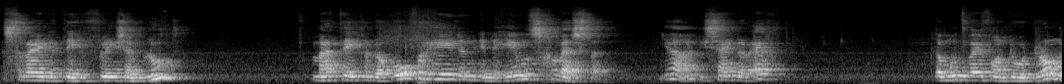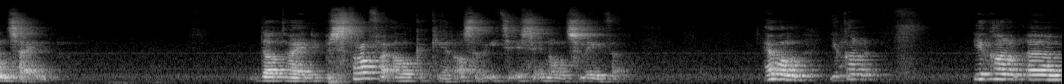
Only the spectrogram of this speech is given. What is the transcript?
strijden tegen vlees en bloed, maar tegen de overheden in de hemelse gewesten. Ja, die zijn er echt. Daar moeten wij van doordrongen zijn. Dat wij die bestraffen elke keer als er iets is in ons leven. Want je kan, je kan uh,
